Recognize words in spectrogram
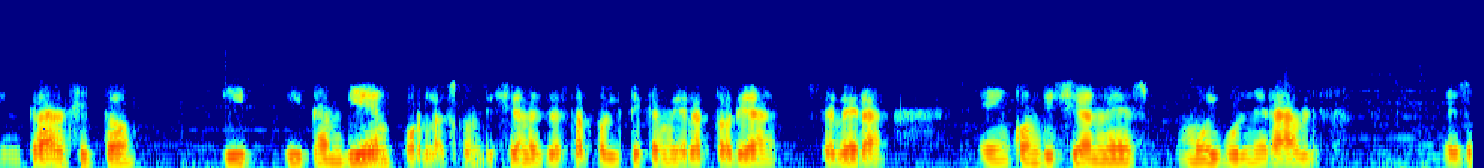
en tránsito y, y también por las condiciones de esta política migratoria severa en condiciones muy vulnerables. Eso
